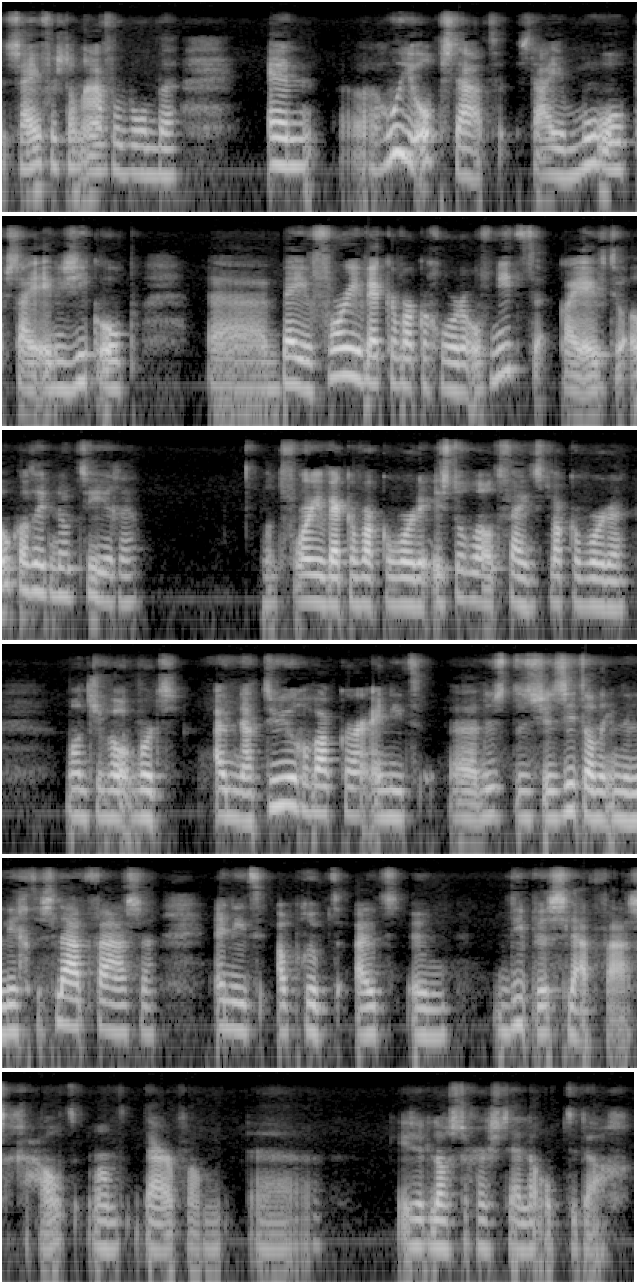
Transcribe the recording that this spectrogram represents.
cijfers dan aan verbonden. En hoe je opstaat. Sta je moe op? Sta je energiek op? Uh, ben je voor je wekker wakker geworden of niet? Kan je eventueel ook altijd noteren. Want voor je wekker wakker worden is toch wel het fijnst wakker worden. Want je wordt uit nature wakker en niet. Uh, dus, dus je zit dan in een lichte slaapfase. En niet abrupt uit een diepe slaapfase gehaald. Want daarvan uh, is het lastig herstellen op de dag.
